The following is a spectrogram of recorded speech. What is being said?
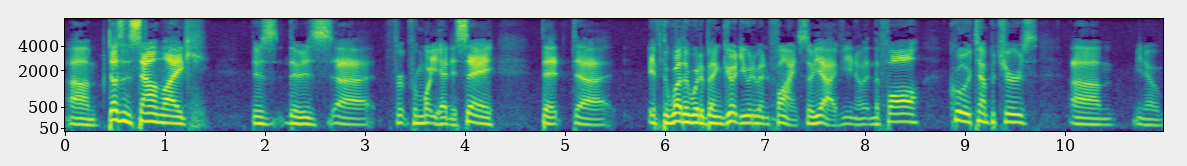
um, doesn't sound like there's there's uh, fr- from what you had to say that uh, if the weather would have been good you would have been fine so yeah if, you know in the fall cooler temperatures um, you know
